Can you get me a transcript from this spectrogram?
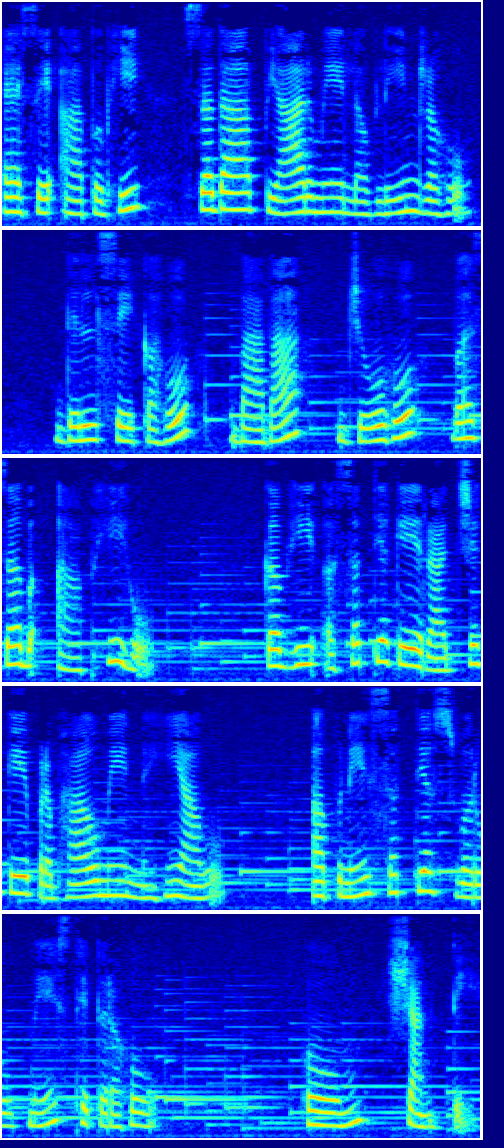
ऐसे आप भी सदा प्यार में लवलीन रहो। दिल से कहो, बाबा, जो हो वह सब आप ही हो। कभी असत्य के राज्य के प्रभाव में नहीं आओ। अपने सत्य स्वरूप में स्थित रहो। ओम शांति।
